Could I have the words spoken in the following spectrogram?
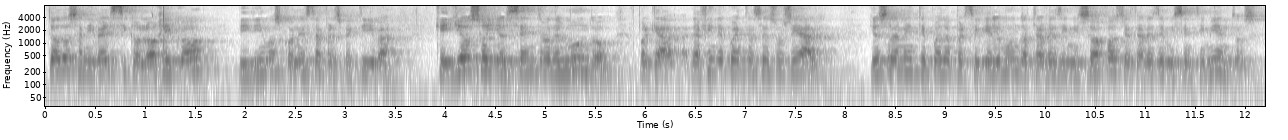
Todos a nivel psicológico vivimos con esta perspectiva que yo soy el centro del mundo, porque a, fin de cuentas es real. Yo solamente puedo percibir el mundo a través de mis ojos y a través de mis sentimientos.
